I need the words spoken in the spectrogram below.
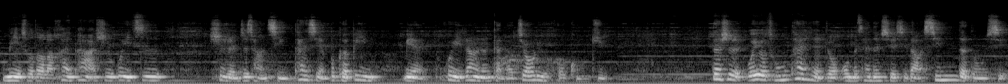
我们也说到了害怕是未知，是人之常情，探险不可避免会让人感到焦虑和恐惧。但是，唯有从探险中，我们才能学习到新的东西，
